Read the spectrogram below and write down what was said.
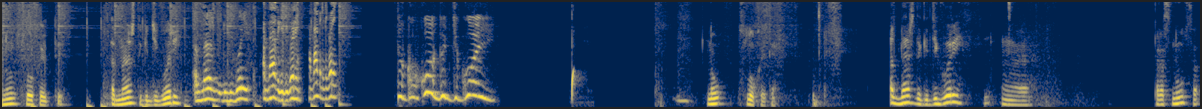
Ну, слухай, ты однажды Гадигорий... Однажды Гадигорий... Однажды Гадигорий... Однажды Гадигорий... Ты какой категории? Ну, слухай ты. Однажды Гадигорий э, проснулся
